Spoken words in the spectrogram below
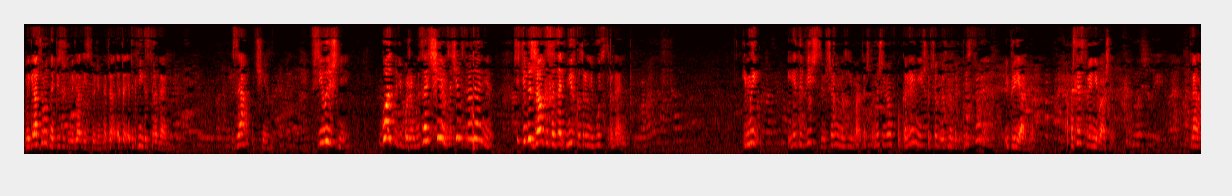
Мегилат Рут написано, что Мегилат Исурим. Это, это, это книга страданий. Зачем? Всевышний. Господи Боже мой, зачем? Зачем страдания? Если тебе жалко создать мир, в котором не будет страданий. И мы и эта вещь совершенно мадхимата, что мы живем в поколении, что все должно быть быстро и приятно. А последствия не важны. Да.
